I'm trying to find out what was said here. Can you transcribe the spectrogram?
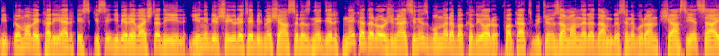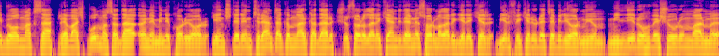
Diploma ve kariyer eskisi gibi revaçta değil. Yeni bir şey üretebilme şansınız nedir? Ne kadar orijinalsiniz bunlara bakılıyor. Fakat bütün zamanlara damgasını vuran şahsiyet sahibi olmaksa revaç bulmasa da önemini koruyor. Gençlerin trend takımlar kadar şu soruları kendilerine sormaları gerekir. Bir fikir üretebiliyor muyum? Milli ruh ve şuurum var mı?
